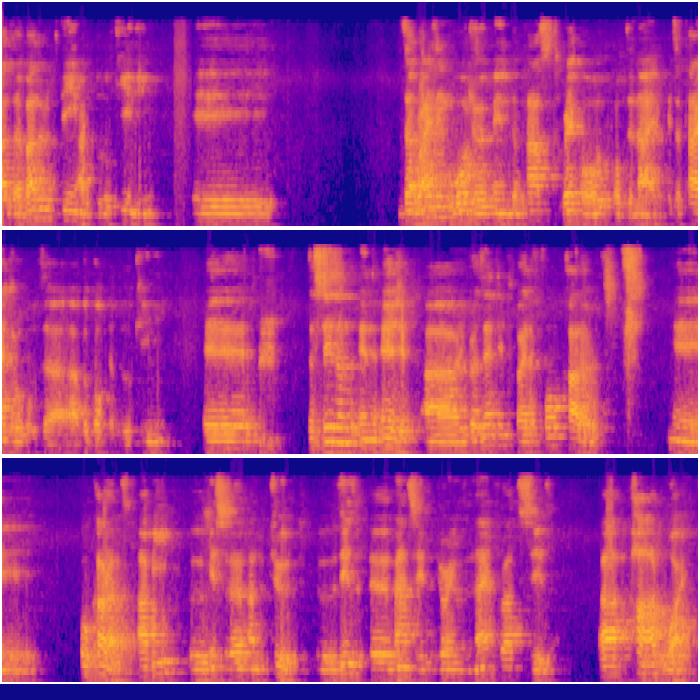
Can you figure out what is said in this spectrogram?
as the Badruddin al-Bulkini, The Rising Water in the Past Record of the Nile. It's a title of the uh, book of the Bulkini. Uh, the seasons in Egypt are represented by the four colors, uh, four colors, Abi, uh, Misra, and Tut. Uh, these uh, months during the Nile flood season are part white.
